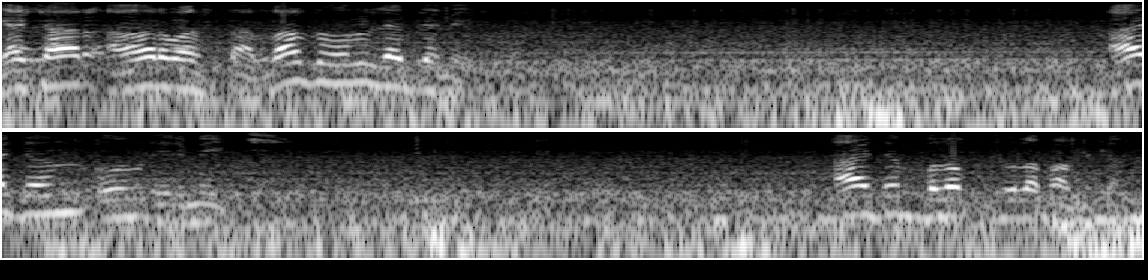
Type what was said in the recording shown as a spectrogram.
Yaşar Ağırbaş'ta Lazoğlu Leblebi. Aydın Un İrmik. Aydın Blok Tuğla Fabrikası.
